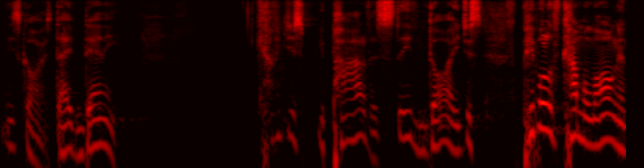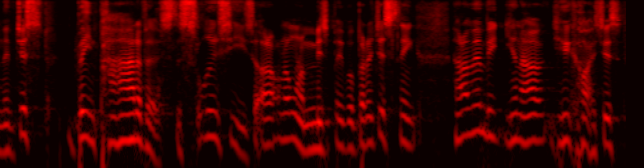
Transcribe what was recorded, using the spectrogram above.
these guys, Dave and Danny. Come and just you're part of us. Steve and Di, just people have come along and they've just been part of us. The Sluicies. I don't, I don't want to miss people, but I just think, and I remember, you know, you guys just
